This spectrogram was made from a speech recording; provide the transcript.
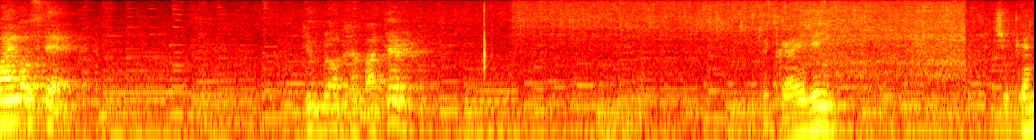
Final step. Two blobs of butter. The gravy. The chicken.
